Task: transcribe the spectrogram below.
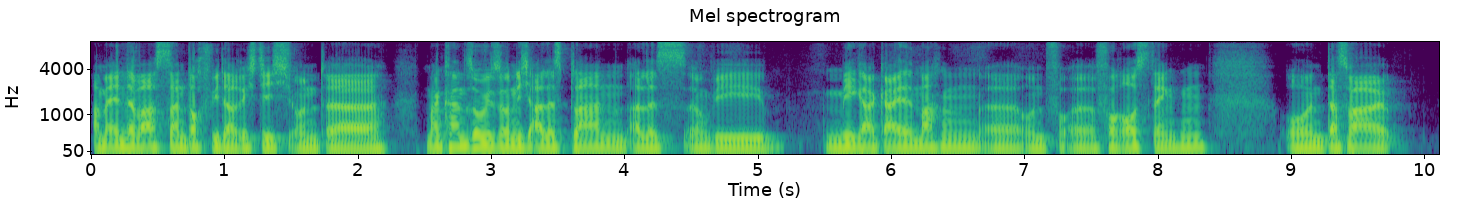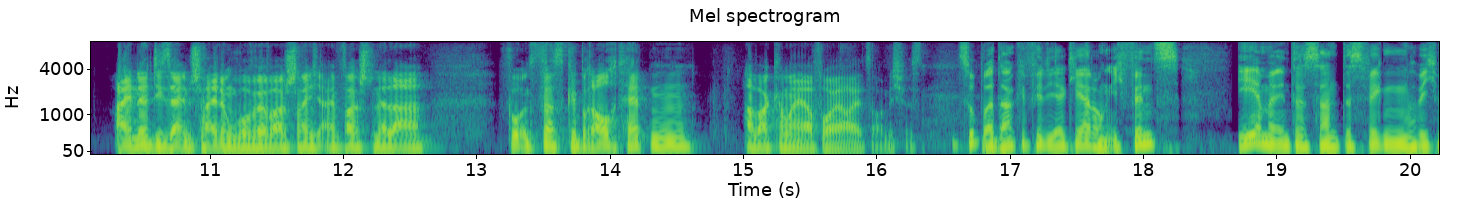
am Ende war es dann doch wieder richtig und äh, man kann sowieso nicht alles planen und alles irgendwie mega geil machen äh, und äh, vorausdenken. Und das war eine dieser Entscheidungen, wo wir wahrscheinlich einfach schneller für uns das gebraucht hätten. Aber kann man ja vorher jetzt auch nicht wissen. Super, danke für die Erklärung. Ich finde es eh immer interessant, deswegen habe ich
